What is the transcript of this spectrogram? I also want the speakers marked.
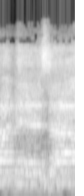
Speaker 1: wameza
